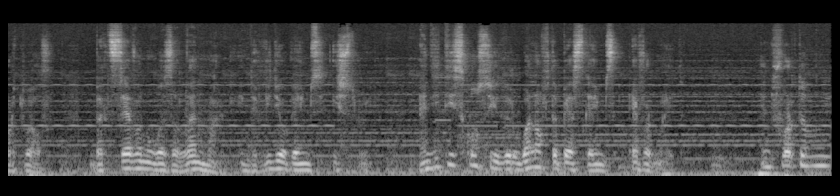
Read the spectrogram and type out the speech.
or 12, but 7 was a landmark in the video game's history and it is considered one of the best games ever made. Unfortunately,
